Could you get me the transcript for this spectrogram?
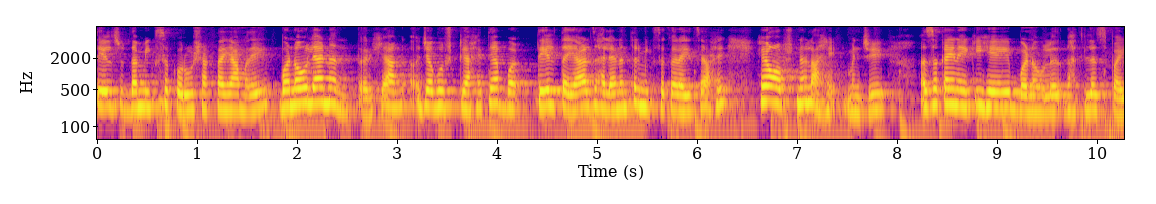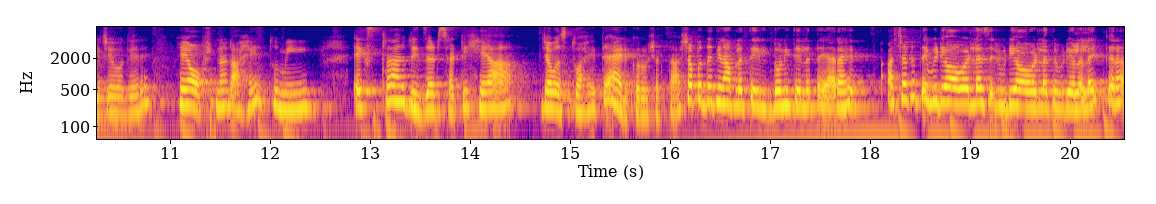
तेलसुद्धा मिक्स करू शकता. यामध्ये बनवल्यानंतर ह्या ज्या गोष्टी आहेत त्या ब तेल तयार झाल्यानंतर मिक्स करायचं आहे. हे ऑप्शनल आहे. म्हणजे असं काही नाही की हे बनवलं घातलंच पाहिजे वगैरे. हे ऑप्शनल आहे. तुम्ही एक्स्ट्रा रिझल्टसाठी ह्या ज्या वस्तू आहेत त्या ॲड करू शकता. अशा पद्धतीने आपलं तेल दोन्ही तेलं तयार आहेत. अशा करते व्हिडिओ आवडला असेल व्हिडिओ आवडला तर व्हिडिओला लाईक करा.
